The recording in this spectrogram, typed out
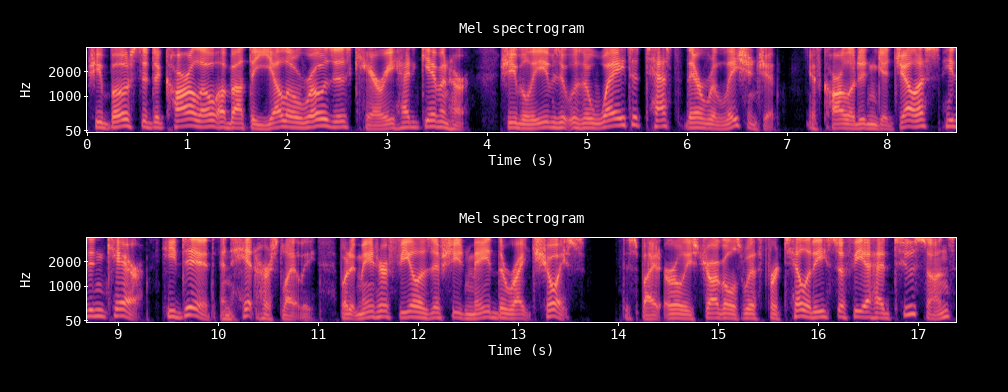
she boasted to Carlo about the yellow roses Cary had given her. She believes it was a way to test their relationship. If Carlo didn't get jealous, he didn't care. He did and hit her slightly, but it made her feel as if she'd made the right choice. Despite early struggles with fertility, Sophia had two sons,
